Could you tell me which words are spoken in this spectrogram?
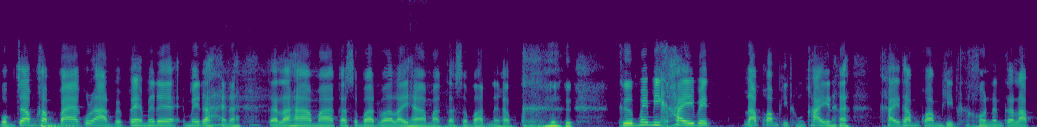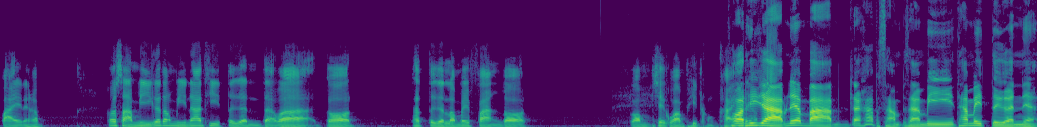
ผมจำคำแปลกุรอานไปแปลไม่ได้ไม่ได้นะ แต่ละฮามากัสบัตว่าอะไรฮามากัสบัตนะครับ คือไม่มีใครไปรับความผิดของใครนะ ใครทำความผิดคนนั้นก็รับไปนะครับ ก็สามีก็ต้องมีหน้าที่เตือน แต่ว่าก็ ถ้าเตือนแล้วไม่ฟังก็ก็ไม่ใช่ความผิดของใครทอดที่นะครับหยาบเนี่ยบาปนะครับสามสามีถ้าไม่เตือนเนี่ย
